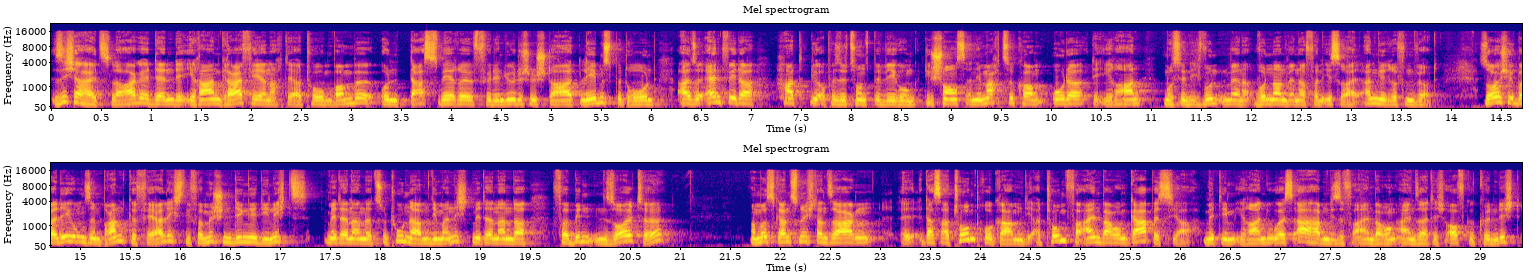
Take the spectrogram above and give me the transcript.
Sicherheitslage, denn der Iran greife ja nach der Atombombe und das wäre für den jüdischen Staat lebensbedrohend. Also entweder hat die Oppositionsbewegung die Chance, an die Macht zu kommen, oder der Iran muss sich nicht wundern, wenn er von Israel angegriffen wird. Solche Überlegungen sind brandgefährlich. Sie vermischen Dinge, die nichts miteinander zu tun haben, die man nicht miteinander verbinden sollte. Man muss ganz nüchtern sagen, äh, das Atomprogramm, die Atomvereinbarung gab es ja mit dem Iran. Die USA haben diese Vereinbarung einseitig aufgekündigt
